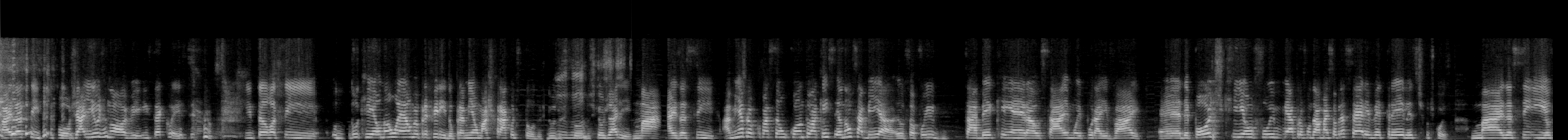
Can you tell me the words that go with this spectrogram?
mas, assim, tipo, já li os nove em sequência. Então, assim, o Duque Eu não é o meu preferido. Para mim é o mais fraco de todos, dos uhum. todos que eu já li. Mas, assim, a minha preocupação quanto a quem. Eu não sabia, eu só fui saber quem era o Simon e por aí vai. É, depois que eu fui me aprofundar mais sobre a série, ver trailer, esse tipo de coisa. Mas, assim, eu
